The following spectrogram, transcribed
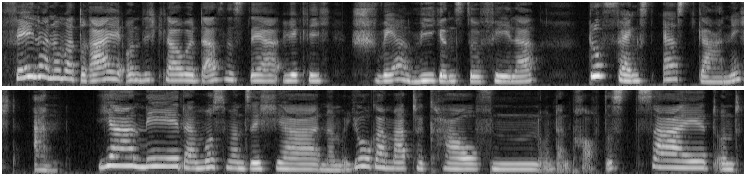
Fehler Nummer drei, und ich glaube, das ist der wirklich schwerwiegendste Fehler. Du fängst erst gar nicht an. Ja, nee, da muss man sich ja eine Yogamatte kaufen und dann braucht es Zeit und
